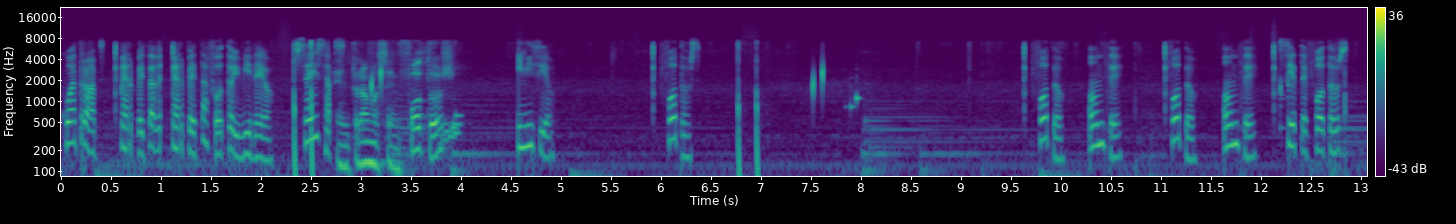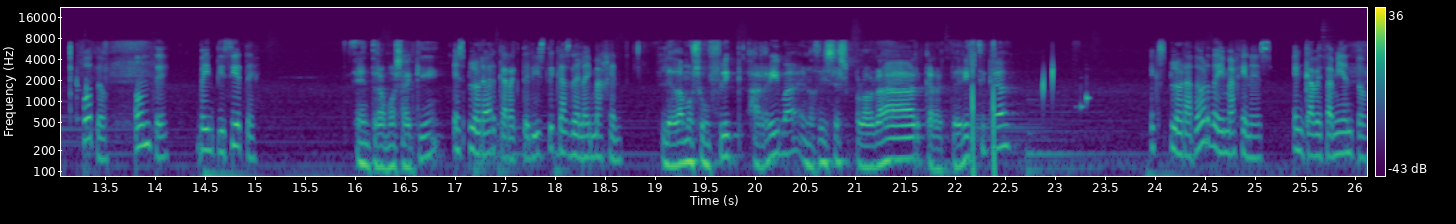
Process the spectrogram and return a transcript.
Cuatro apps, carpeta, de, carpeta, foto y video. Seis apps. Entramos en fotos. Inicio. Fotos. Foto, 11. Foto, 11. 7 fotos, Foto, 11, 27. Entramos aquí. Explorar características de la imagen. Le damos un flick arriba y nos dice explorar característica. Explorador de imágenes. Encabezamiento.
